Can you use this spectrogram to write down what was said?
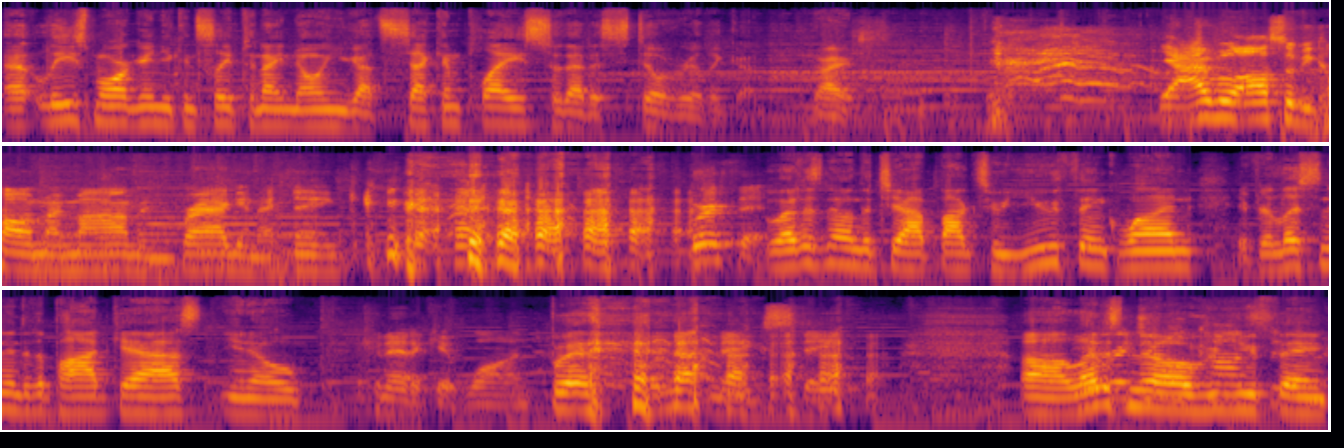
At least, Morgan, you can sleep tonight knowing you got second place, so that is still really good. All right. Yeah, I will also be calling my mom and bragging, I think. Worth it. Let us know in the chat box who you think won. If you're listening to the podcast, you know, Connecticut won. but The nutmeg state. uh, let The us know who you think.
